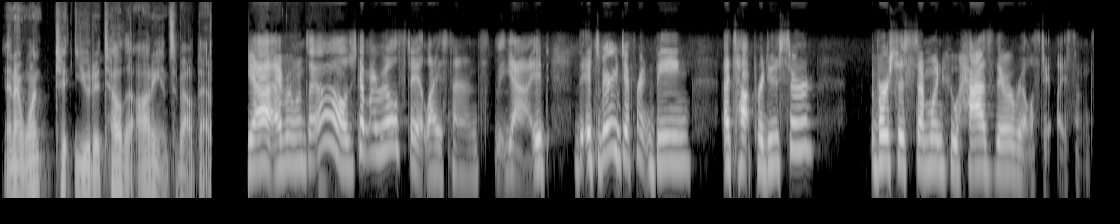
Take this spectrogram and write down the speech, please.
And I want to, you to tell the audience about that. Yeah, everyone's like, "Oh, I'll just get my real estate license." But yeah, it it's very different being a top producer versus someone who has their real estate license.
